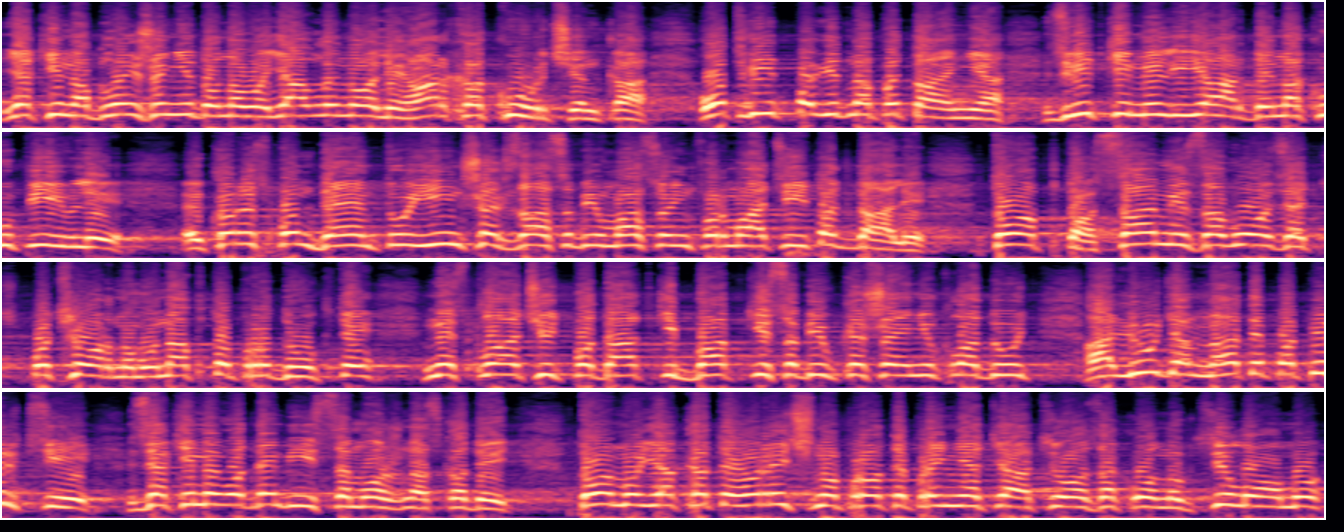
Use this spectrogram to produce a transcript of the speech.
які наближені до новоявленого олігарха Курченка. От відповідь на питання, звідки мільярди на купівлі е, кореспонденту і інших засобів масової інформації і так далі. Тобто самі завозять по чорному нафтопродукти, не сплачують податки, бабки собі в кишеню кладуть, а людям нати папірці, з якими в одне місце можна сходити. Тому я категорично проти прийняття цього закону в цілому,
